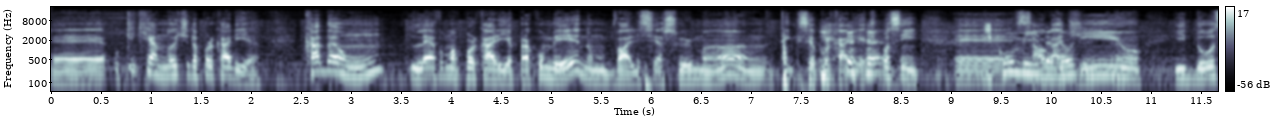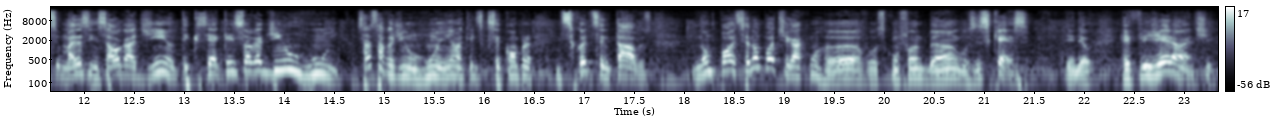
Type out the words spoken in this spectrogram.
É, o que, que é a Noite da Porcaria? Cada um leva uma porcaria pra comer, não vale ser a sua irmã, tem que ser porcaria, tipo assim, é, comida, não de- salgadinho e doce, mas assim, salgadinho tem que ser aquele salgadinho ruim. Sabe salgadinho ruim, mesmo? aqueles que você compra de 50 centavos? Não pode, você não pode chegar com Ruffles, com fandangos, esquece, entendeu? Refrigerante.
